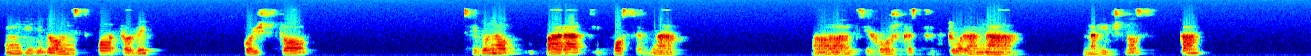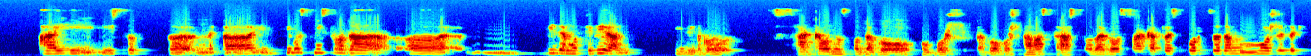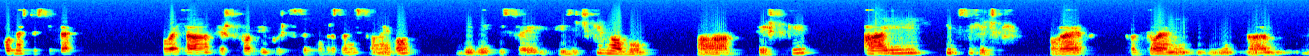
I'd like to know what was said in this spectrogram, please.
индивидуални спортови, кои што сигурно бараат и посебна а, психолошка структура на, на личност, така, а и исто а, и во смисла да а, биде мотивиран или го сака, односно да го обож, да го обожава страстно, да го сака тој спорт за да може да ги поднесе сите повеќе тешкоти кои што се поврзани со него, бидејќи се и физички многу а, тешки, а и, и психички. тоа е тоа е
